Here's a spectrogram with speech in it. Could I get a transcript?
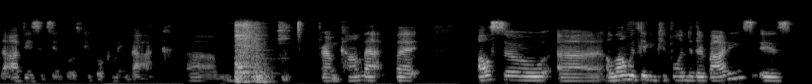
the obvious example is people coming back um, from combat, but also uh, along with getting people into their bodies is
